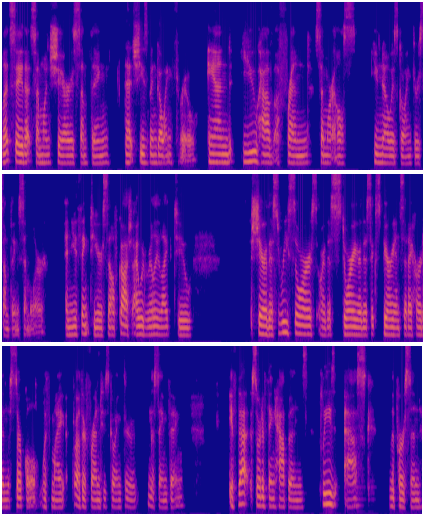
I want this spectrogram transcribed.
let's say that someone shares something that she's been going through, and you have a friend somewhere else you know is going through something similar. And you think to yourself, gosh, I would really like to share this resource or this story or this experience that I heard in the circle with my other friend who's going through the same thing. If that sort of thing happens, please ask the person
